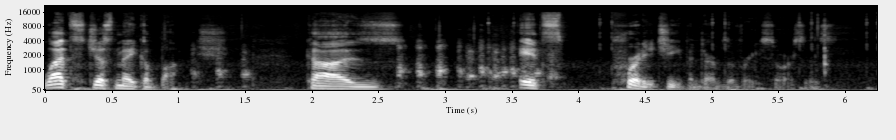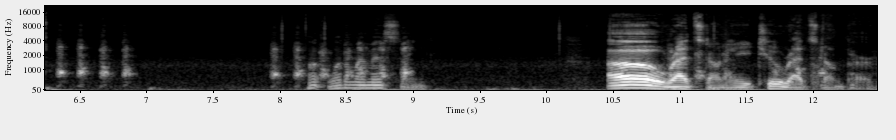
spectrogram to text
Let's just make a bunch. Because it's pretty cheap in terms of resources. What, what am I missing? Oh, redstone. You need two redstone per.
